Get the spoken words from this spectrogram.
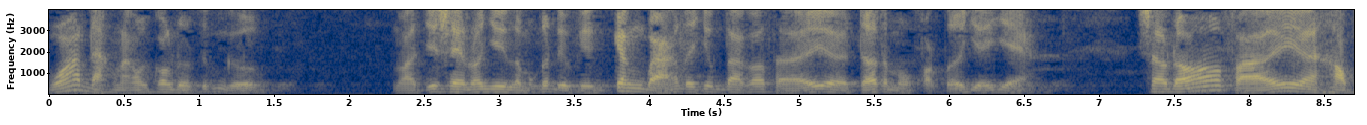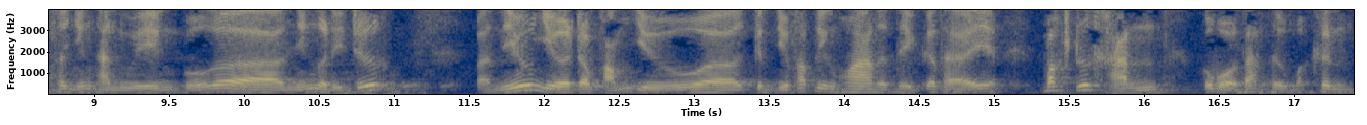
quá đặt nặng con đường tín ngưỡng mà chỉ xem nó như là một cái điều kiện căn bản để chúng ta có thể ờ, trở thành một phật tử dễ dàng. Sau đó phải ờ, học theo những hành nguyện của ờ, những người đi trước. Và nếu như trong phẩm diệu kinh diệu pháp liên hoa thì có thể bắt trước hạnh của bồ tát thường bất khinh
